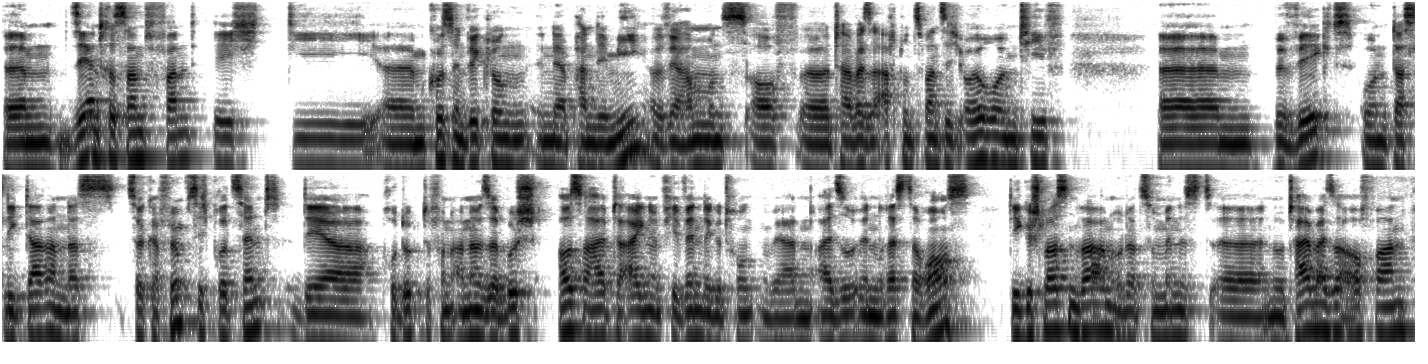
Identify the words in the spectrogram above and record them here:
Ähm, sehr interessant fand ich die ähm, Kursentwicklung in der Pandemie. Also wir haben uns auf äh, teilweise 28 Euro im Tief ähm, bewegt und das liegt daran, dass circa 50 Prozent der Produkte von Anheuser-Busch außerhalb der eigenen vier Wände getrunken werden, also in Restaurants, die geschlossen waren oder zumindest äh, nur teilweise auf waren,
